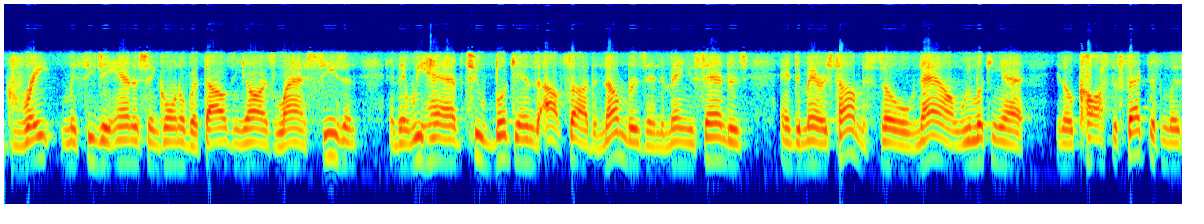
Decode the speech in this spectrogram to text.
great with C.J. Anderson going over a 1,000 yards last season. and then we have two bookends outside the numbers, and Emmanuel Sanders and Demaryius Thomas. So now we're looking at you know cost effectiveness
